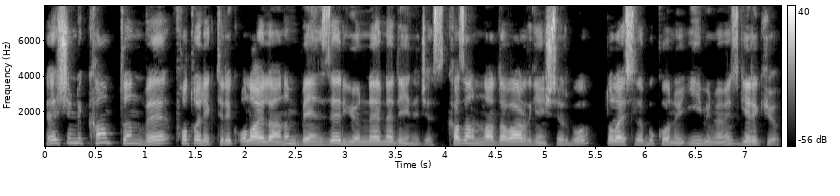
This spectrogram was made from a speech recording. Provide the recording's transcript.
Evet şimdi Compton ve fotoelektrik olaylarının benzer yönlerine değineceğiz. Kazanımlarda vardı gençler bu. Dolayısıyla bu konuyu iyi bilmemiz gerekiyor.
